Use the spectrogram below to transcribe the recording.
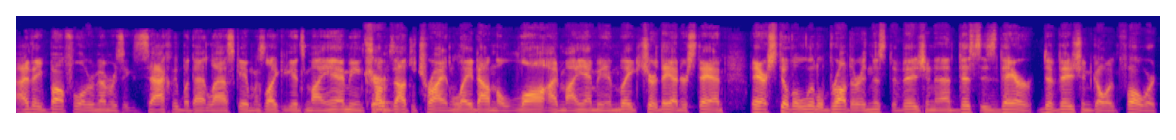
I think Buffalo remembers exactly what that last game was like against Miami and sure. comes out to try and lay down the law on Miami and make sure they understand they are still the little brother in this division and this is their division going forward.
